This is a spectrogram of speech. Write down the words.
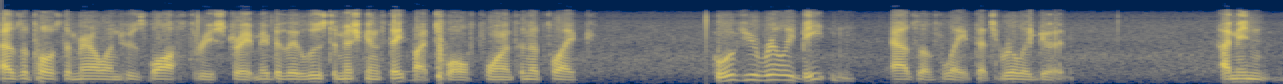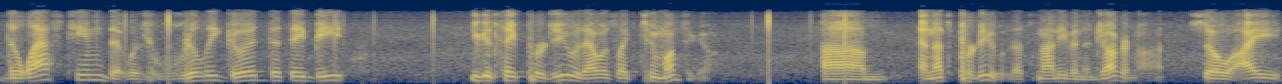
as opposed to Maryland, who's lost three straight. Maybe they lose to Michigan State by 12 points, and it's like, who have you really beaten as of late that's really good? I mean, the last team that was really good that they beat, you could say Purdue. That was like two months ago, um, and that's Purdue. That's not even a juggernaut. So I,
